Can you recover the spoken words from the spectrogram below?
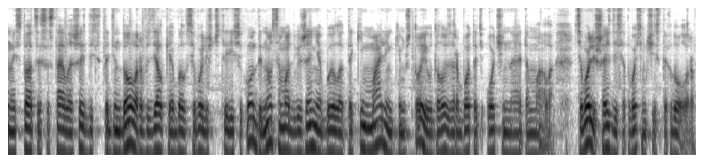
данной ситуации составила 61 доллар, в сделке я был всего лишь 4 секунды, но само движение было таким маленьким, что и удалось заработать очень на этом мало. Всего лишь 68 чистых долларов.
